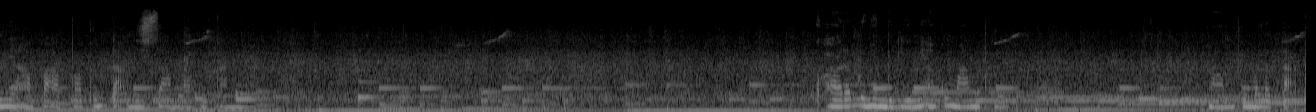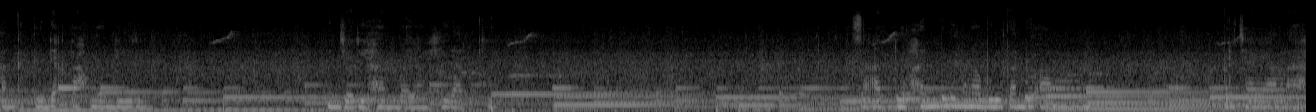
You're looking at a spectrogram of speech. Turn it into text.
Punya apa-apa pun tak bisa melakukannya. Kuharap dengan begini aku mampu. Mampu meletakkan ketidaktahuan diri menjadi hamba yang hierarki. Saat Tuhan belum mengabulkan doamu, percayalah,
